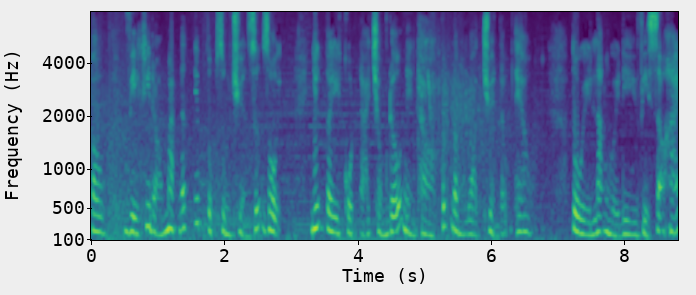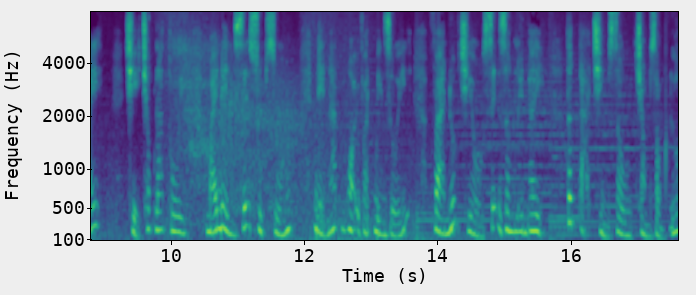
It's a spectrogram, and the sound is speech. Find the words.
câu vì khi đó mặt đất tiếp tục dùng chuyển dữ dội. Những cây cột đá chống đỡ nền thờ cũng đồng loạt chuyển động theo. Tôi lặng người đi vì sợ hãi. Chỉ chốc lát thôi, mái đền sẽ sụp xuống, để nát mọi vật bên dưới và nước chiều sẽ dâng lên đây, tất cả chìm sâu trong dòng nước.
